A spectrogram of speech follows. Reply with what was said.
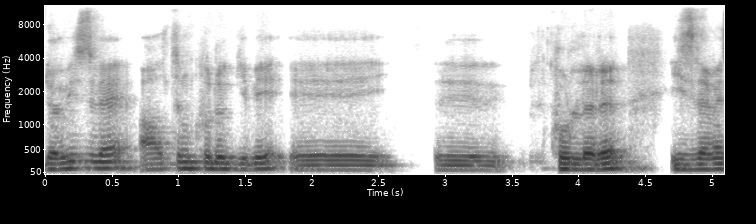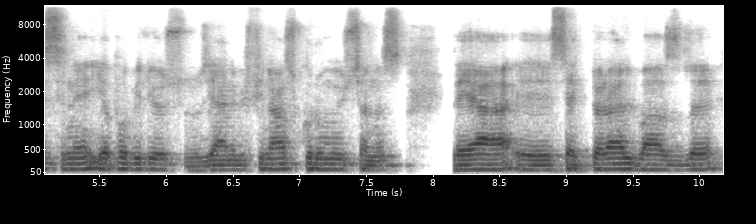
döviz ve altın kuru gibi kurları izlemesini yapabiliyorsunuz. Yani bir finans kurumuysanız veya sektörel bazlı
